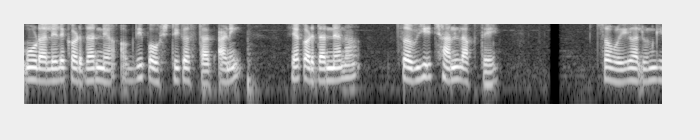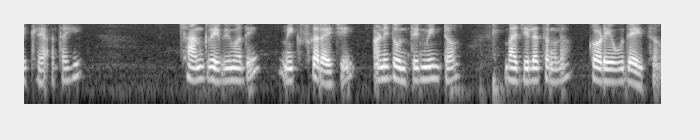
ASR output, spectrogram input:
मोड आलेले कडधान्य अगदी पौष्टिक असतात आणि या कडधान्यांना चवही छान लागते. चवळी घालून घेतल्या आता ही छान ग्रेव्हीमध्ये मिक्स करायची आणि दोन तीन मिनटं भाजीला चांगलं कड येऊ द्यायचं.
